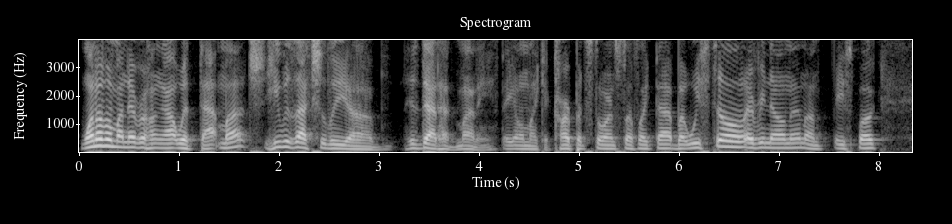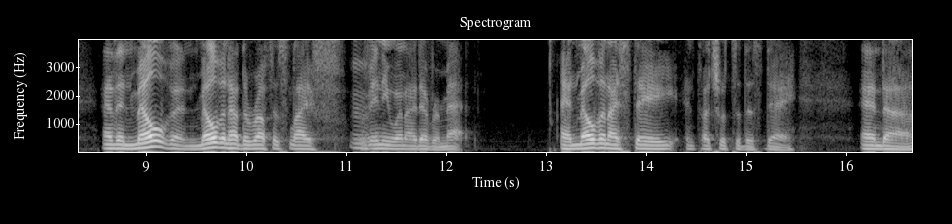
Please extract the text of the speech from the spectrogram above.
one of them i never hung out with that much he was actually uh, his dad had money they own like a carpet store and stuff like that but we still every now and then on facebook and then Melvin, Melvin had the roughest life mm. of anyone I'd ever met. And Melvin, I stay in touch with to this day. And uh,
